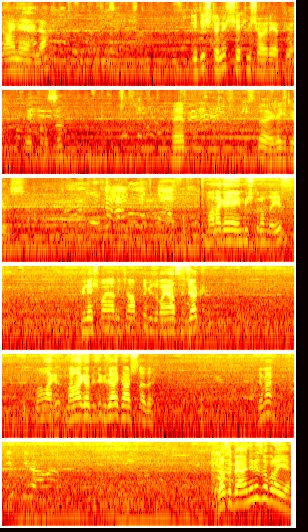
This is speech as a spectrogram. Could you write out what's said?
Ryanair'la gidiş dönüş 70 euro yapıyor bilet parası. Ve böyle gidiyoruz. Malaga'ya inmiş durumdayız. Güneş bayağı bir çarptı bizi bayağı sıcak. Malaga, Malaga bizi güzel karşıladı. Değil mi? Mis gibi ama. Nasıl beğendiniz mi burayı?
